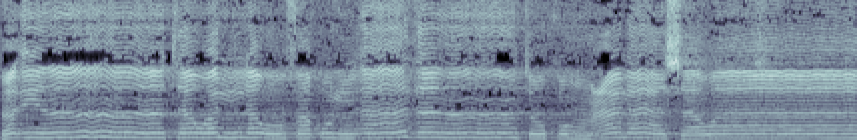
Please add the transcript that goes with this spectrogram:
فإن تولوا فقل آذنتكم على سواء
